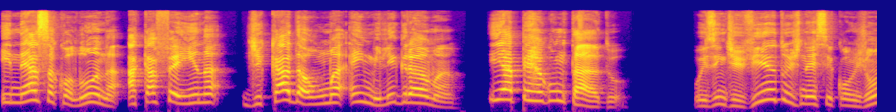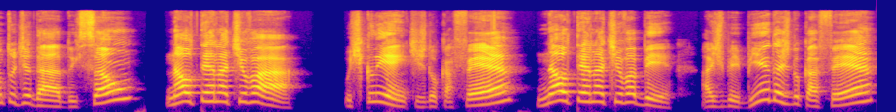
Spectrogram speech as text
E nessa coluna, a cafeína de cada uma em miligrama. E é perguntado, os indivíduos nesse conjunto de dados são, na alternativa A, os clientes do café, na alternativa B, as bebidas do café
